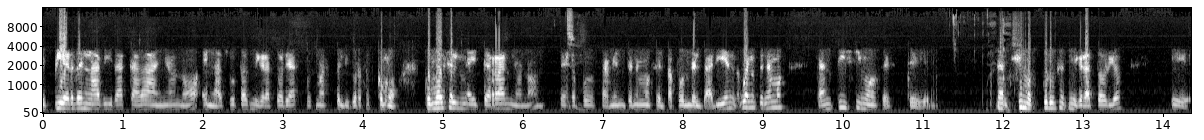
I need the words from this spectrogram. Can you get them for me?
que pierden la vida cada año, ¿no? En las rutas migratorias pues más peligrosas como como es el Mediterráneo, ¿no? Pero pues también tenemos el tapón del Darién, bueno, tenemos tantísimos este tantísimos cruces migratorios eh,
